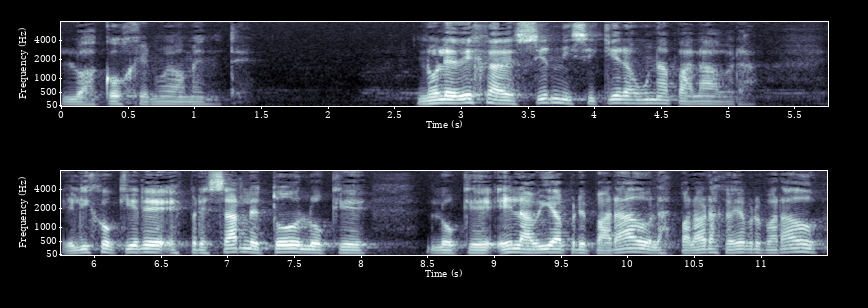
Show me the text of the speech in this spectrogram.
lo acoge nuevamente. No le deja decir ni siquiera una palabra el hijo quiere expresarle todo lo que, lo que él había preparado, las palabras que había preparado,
